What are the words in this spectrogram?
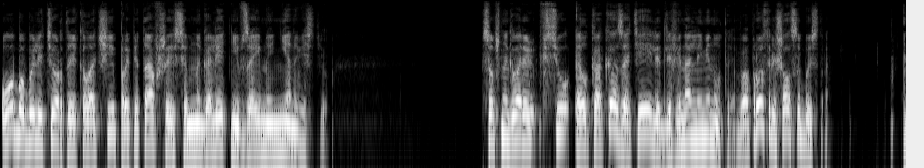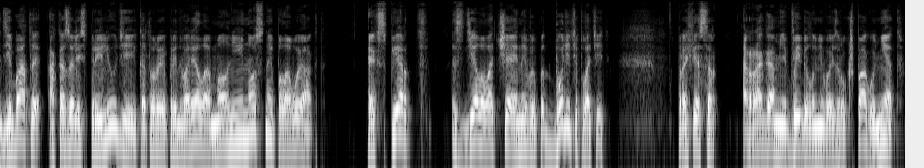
Оба были тертые калачи, пропитавшиеся многолетней взаимной ненавистью. Собственно говоря, всю ЛКК затеяли для финальной минуты. Вопрос решался быстро. Дебаты оказались прелюдией, которая предваряла молниеносный половой акт. Эксперт сделал отчаянный выпад. «Будете платить?» Профессор рогами выбил у него из рук шпагу. «Нет».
